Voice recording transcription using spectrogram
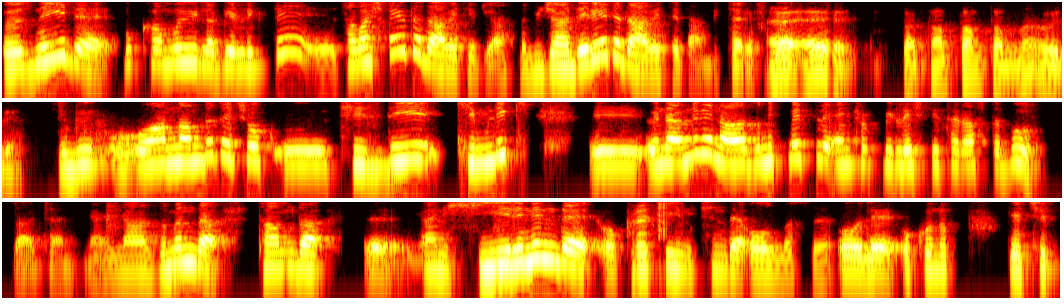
özneyi de bu kamuyla birlikte e, savaşmaya da davet ediyor aslında. Mücadeleye de davet eden bir tarafı. Evet, evet. Tam tam tamına öyle. O, o anlamda da çok e, çizdiği kimlik e, önemli ve Nazım Hikmet'le en çok birleştiği taraf da bu zaten. Yani Nazım'ın da tam da yani şiirinin de o pratiğin içinde olması, öyle okunup geçip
